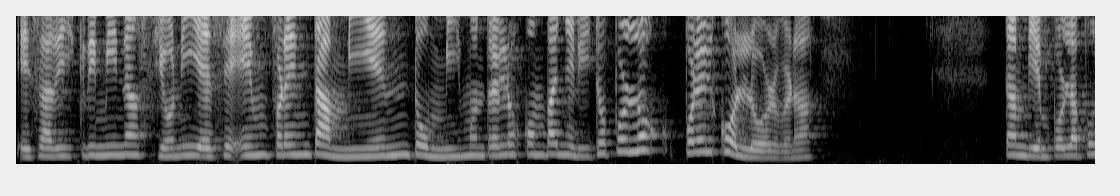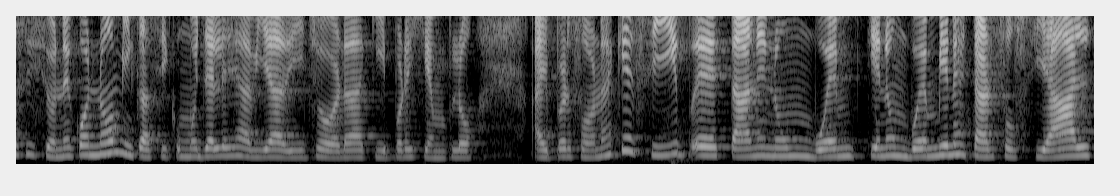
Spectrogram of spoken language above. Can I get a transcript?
esa discriminación y ese enfrentamiento mismo entre los compañeritos por, los, por el color, ¿verdad? También por la posición económica, así como ya les había dicho, ¿verdad? Aquí, por ejemplo, hay personas que sí están en un buen, tienen un buen bienestar social,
